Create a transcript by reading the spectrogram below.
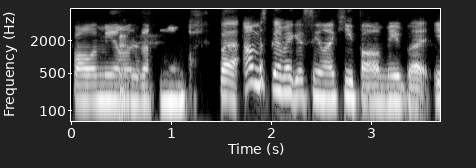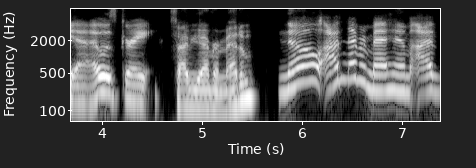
followed me on something. But I'm just going to make it seem like he followed me. But yeah, it was great. So have you ever met him? No, I've never met him. I've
